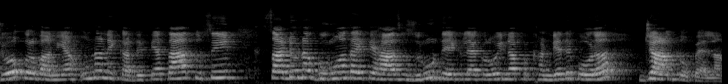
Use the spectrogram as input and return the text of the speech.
ਜੋ ਕੁਰਬਾਨੀਆਂ ਉਹਨਾਂ ਨੇ ਕਰ ਦਿੱਤੀਆਂ, ਤਾਂ ਤੁਸੀਂ ਸਾਡੇ ਉਹਨਾਂ ਗੁਰੂਆਂ ਦਾ ਇਤਿਹਾਸ ਜ਼ਰੂਰ ਦੇਖ ਲਿਆ ਕਰੋ, ਇਹਨਾਂ ਪਖੰਡਿਆਂ ਦੇ ਕੋਲ ਜਾਣ ਤੋਂ ਪਹਿਲਾਂ।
